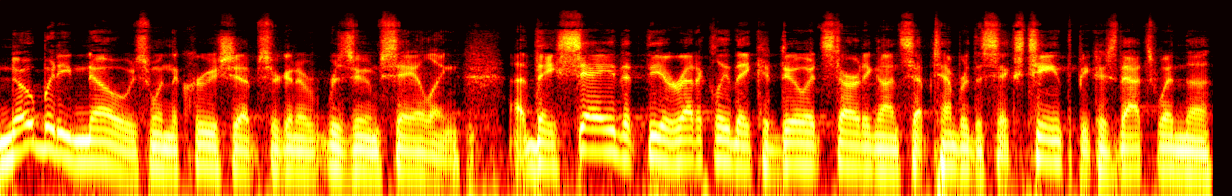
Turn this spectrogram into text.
Nobody knows when the cruise ships are going to resume sailing. Uh, they say that theoretically they could do it starting on September the 16th because that's when the,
